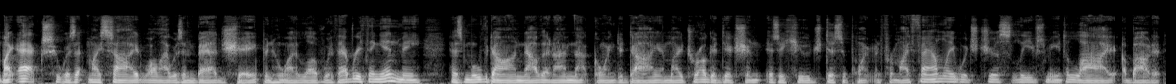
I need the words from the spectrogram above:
My ex, who was at my side while I was in bad shape and who I love with everything in me, has moved on now that I'm not going to die, and my drug addiction is a huge disappointment for my family, which just leaves me to lie about it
